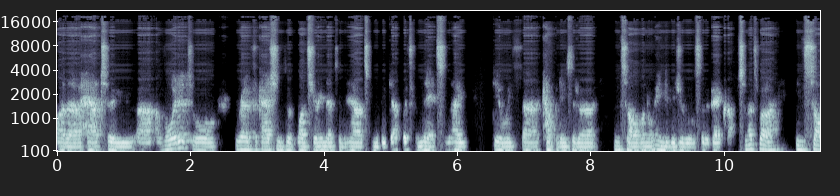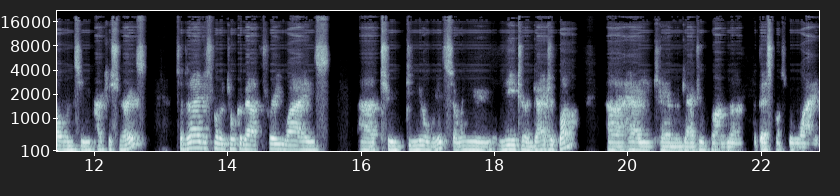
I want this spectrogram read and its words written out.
either how to uh, avoid it or the ramifications of once you're in it and how it's going to be dealt with from there. So they deal with uh, companies that are insolvent or individuals that are bankrupt. So that's what insolvency practitioner is. So today I just want to talk about three ways uh, to deal with. So when you need to engage with one, uh, how you can engage with one the, the best possible way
